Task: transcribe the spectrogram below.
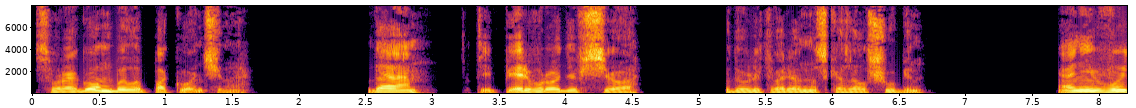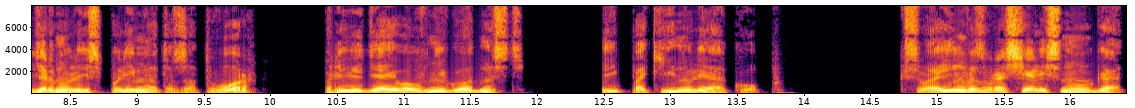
С врагом было покончено. — Да, теперь вроде все, — удовлетворенно сказал Шубин. Они выдернули из пулемета затвор, приведя его в негодность, и покинули окоп. К своим возвращались наугад.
